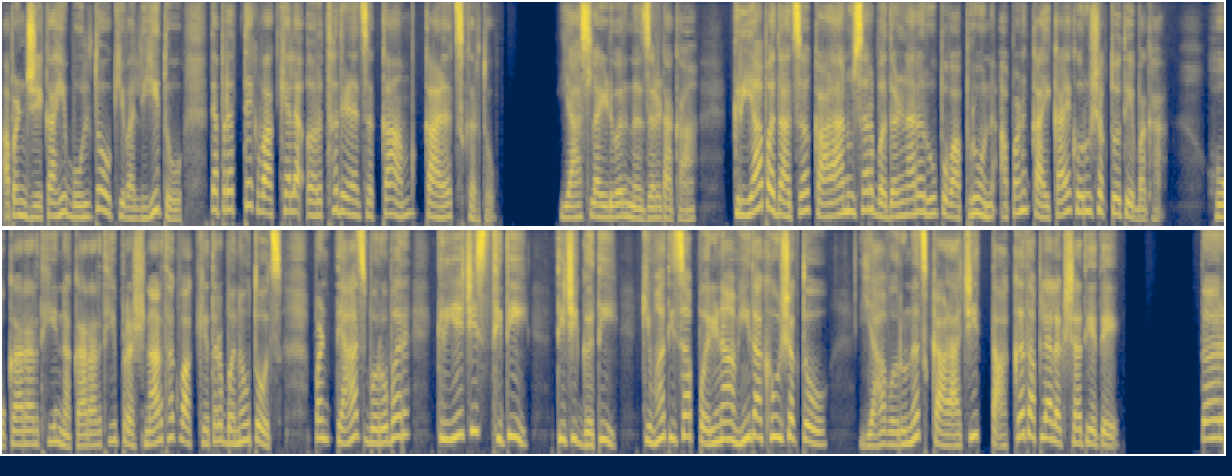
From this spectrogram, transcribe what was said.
आपण जे काही बोलतो किंवा लिहितो त्या प्रत्येक वाक्याला अर्थ देण्याचं काम काळच करतो. या स्लाइडवर नजर टाका. क्रियापदाचं काळानुसार बदलणारं रूप वापरून आपण काय काय करू शकतो ते बघा. होकारार्थी नकारार्थी प्रश्नार्थक वाक्य तर बनवतोच पण त्याचबरोबर क्रियेची स्थिती तिची गती किंवा तिचा परिणामही दाखवू शकतो. यावरूनच काळाची ताकद आपल्या लक्षात येते. तर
